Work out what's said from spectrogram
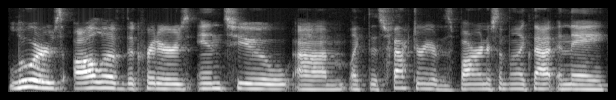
lures all of the critters into um like this factory or this barn or something like that, and they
